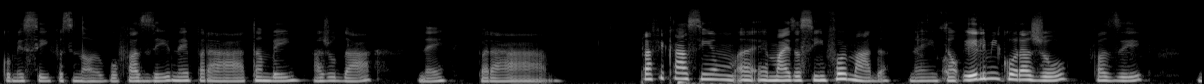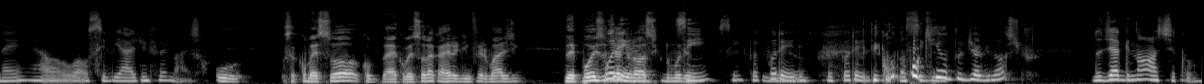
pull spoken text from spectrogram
comecei e falei assim, não, eu vou fazer, né? Para também ajudar, né? Para para ficar assim um, é, mais assim informada, né? Então ele me encorajou a fazer, né? O auxiliar de enfermagem. O- você começou, co- é, começou na carreira de enfermagem depois do Por ele. diagnóstico do Murilo. Sim, sim, foi Que por legal. ele, foi por ele. Eu conta um pouquinho do diagnóstico. do diagnóstico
